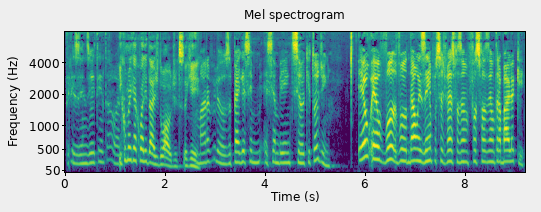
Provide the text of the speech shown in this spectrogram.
380 horas. E como é que é a qualidade do áudio disso aqui? Maravilhoso. Pega esse, esse ambiente seu aqui todinho. Eu, eu vou, vou dar um exemplo se eu tivesse fazendo, fosse fazer um trabalho aqui.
